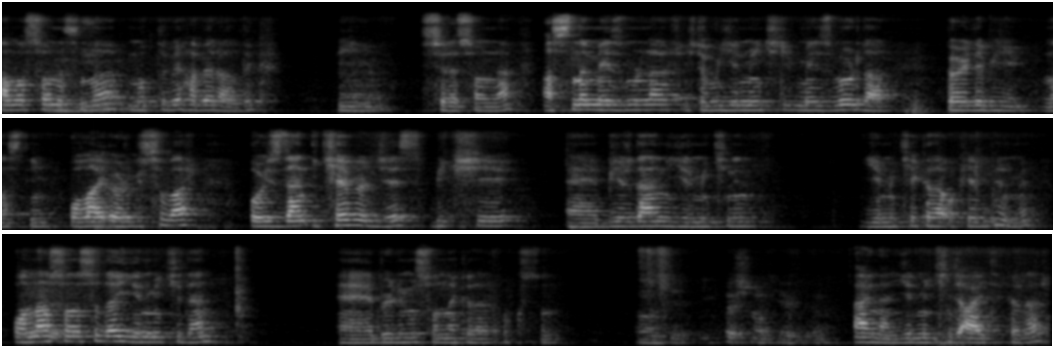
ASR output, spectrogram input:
Ama sonrasında mutlu bir haber aldık. Bir süre sonra. Aslında mezmurlar işte bu 22. mezmur da böyle bir nasıl diyeyim olay örgüsü var. O yüzden ikiye böleceğiz. Bir kişi e, birden 22'nin 22'ye kadar okuyabilir mi? Ondan sonrası da 22'den e, bölümün sonuna kadar okusun. Tamam, ilk başına okuyabilirim. Aynen 22. ayete kadar.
